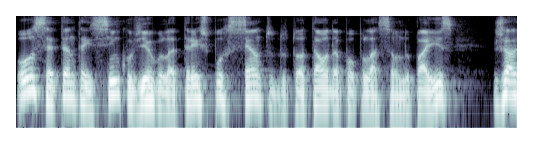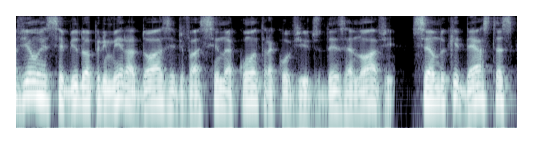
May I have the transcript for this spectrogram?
ou 75,3% do total da população do país, já haviam recebido a primeira dose de vacina contra a Covid-19, sendo que destas,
